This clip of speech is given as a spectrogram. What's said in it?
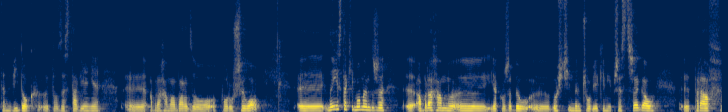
ten widok, to zestawienie Abrahama bardzo poruszyło. No i jest taki moment, że Abraham, jako że był gościnnym człowiekiem i przestrzegał praw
